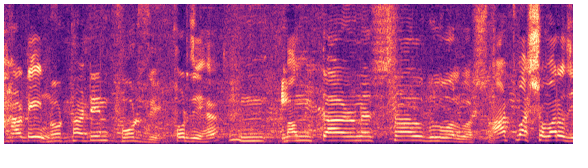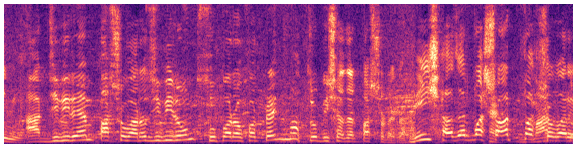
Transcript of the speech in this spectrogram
thirteen note thirteen four G four G হ্যাঁ। ইন্টারন্যাশনাল গ্লোবাল ভার্সন আট পাঁচশো বারো জিবি। আট জিবি র্যাম পাঁচশো বারো GB ROM super offer price মাত্র বিশ হাজার পাঁচশো টাকা। বিশ হাজার পাঁচশো আট পাঁচশো বারো।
